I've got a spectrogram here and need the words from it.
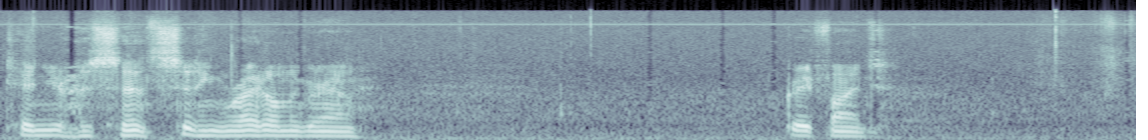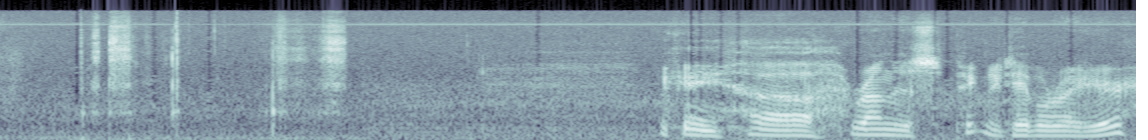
10 euro cents sitting right on the ground. Great finds. Okay uh, around this picnic table right here.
